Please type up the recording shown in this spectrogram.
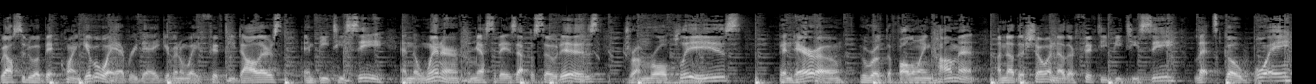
We also do a Bitcoin giveaway every day, giving away $50 in BTC. And the winner from yesterday's episode is, drum roll please, Pendero, who wrote the following comment, another show, another 50 BTC. Let's go, boy.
